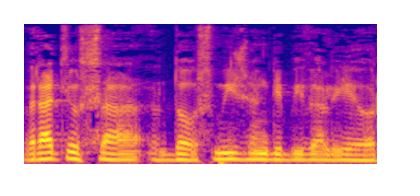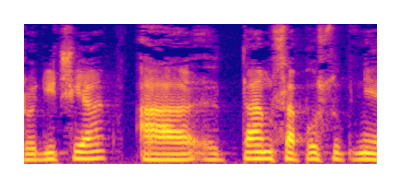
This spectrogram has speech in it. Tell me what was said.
Vrátil sa do Smížan, kde bývali jeho rodičia a tam sa postupne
